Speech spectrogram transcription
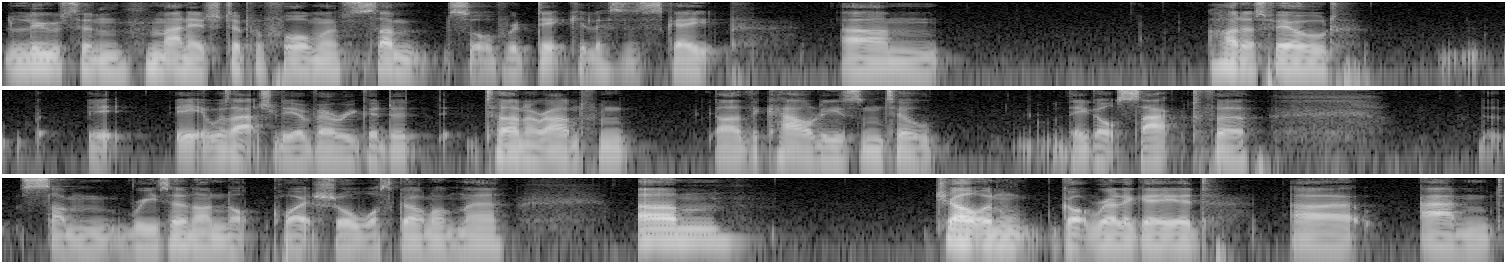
Luton managed to perform some sort of ridiculous escape. Um, Huddersfield, it it was actually a very good uh, turnaround from uh, the Cowleys until they got sacked for some reason. I'm not quite sure what's going on there. Um, Charlton got relegated, uh, and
